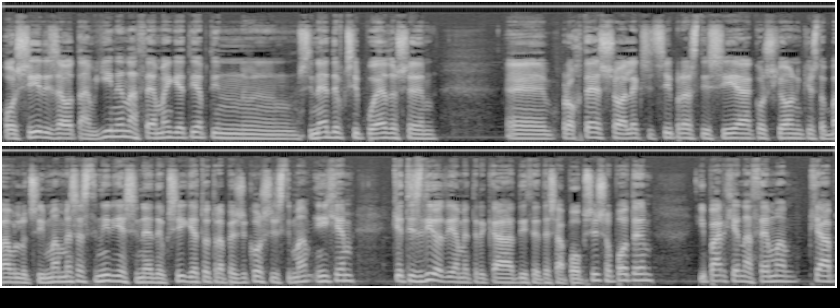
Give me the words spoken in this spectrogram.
ο ΣΥΡΙΖΑ όταν βγει, είναι ένα θέμα γιατί από την ε, συνέντευξη που έδωσε ε, προχτές ο Αλέξης Τσίπρας στη ΣΥΑ Κοσιόνη και στον Παύλο Τσίμα, μέσα στην ίδια συνέντευξη για το τραπεζικό σύστημα, είχε και τις δύο διαμετρικά αντίθετες απόψεις. Οπότε Υπάρχει ένα θέμα ποια,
